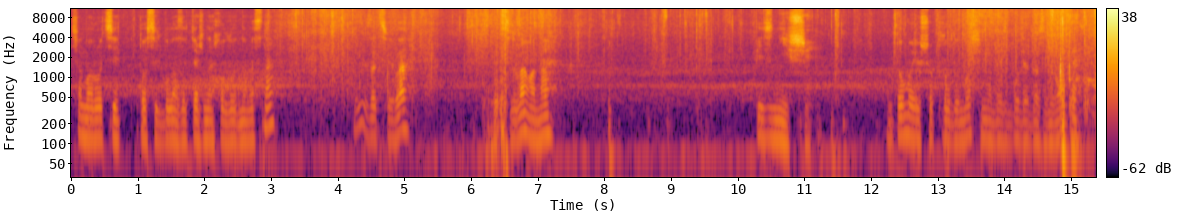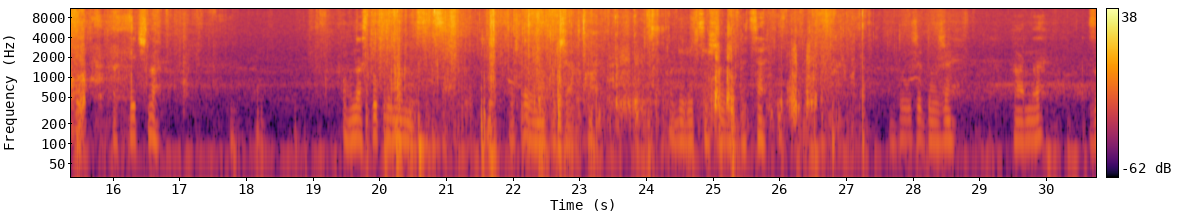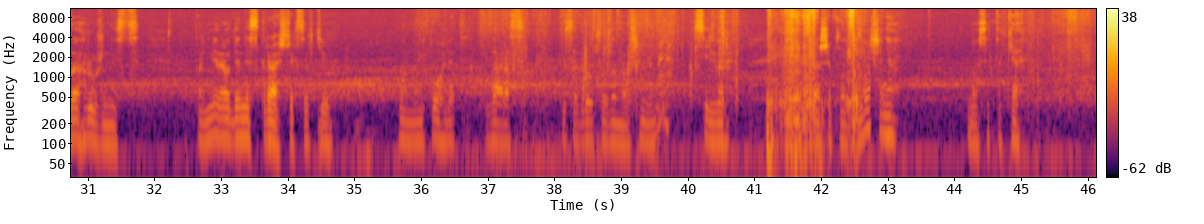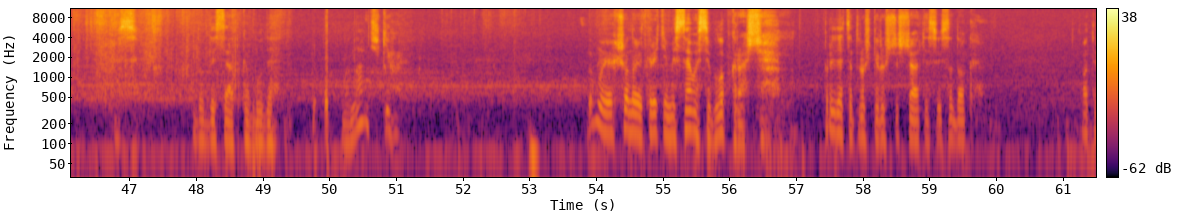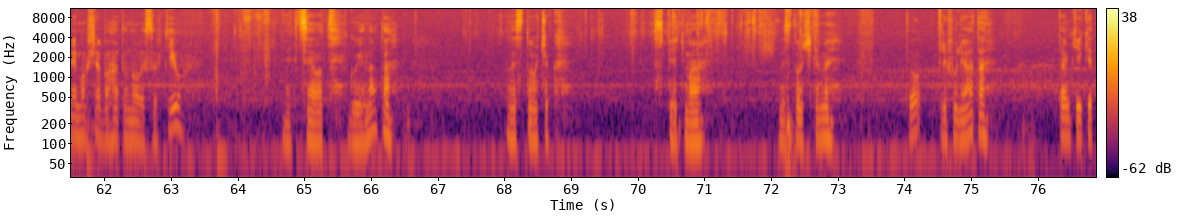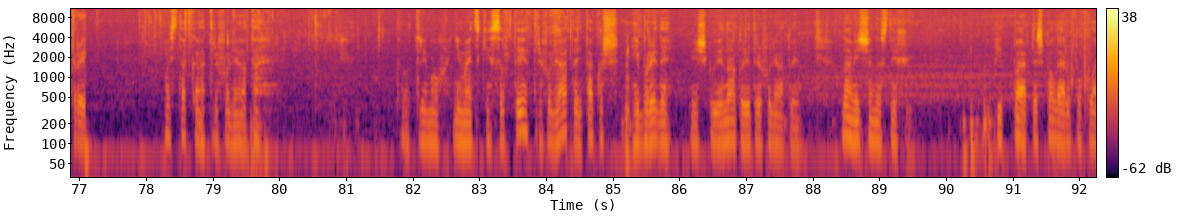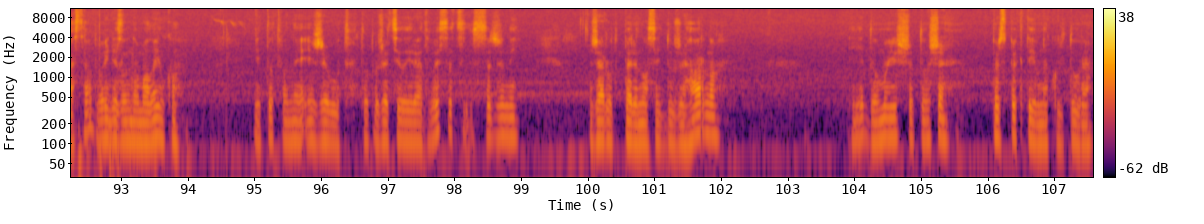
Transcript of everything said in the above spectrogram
В цьому році досить була затяжна холодна весна і зацвіла, зацвіла вона пізніше. Думаю, що плодоношення десь буде дозрівати фактично в наступному місяці. Можливо на початку. Подивіться, що робиться. Дуже-дуже гарна загруженість. Пальміра один із кращих сортів, на мій погляд, зараз після другого плодоношення. Сільвер краще плодоношення. Носить таке ось до десятка буде бананчиків. Думаю, якщо на відкритій місцевості було б краще. Прийдеться трошки розчищати свій садок. Отримав ще багато нових сортів. Як це от гуїната листочок з п'ятьма листочками, то трифоліата там тільки три. Ось така трифоліата. То отримав німецькі сорти, трифоліата і також гібриди між гуїнатою і трифоліатою. Навіть ще не встиг підперти шпалеру покласти. От вилізли на малинку. І тут вони і живуть. Тут вже цілий ряд висаджений. Жару переносить дуже гарно. І думаю, що дуже перспективна культура.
